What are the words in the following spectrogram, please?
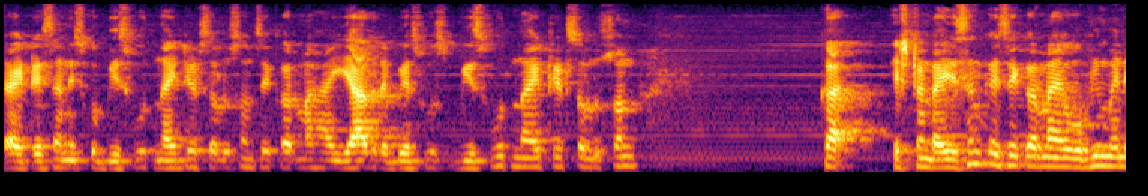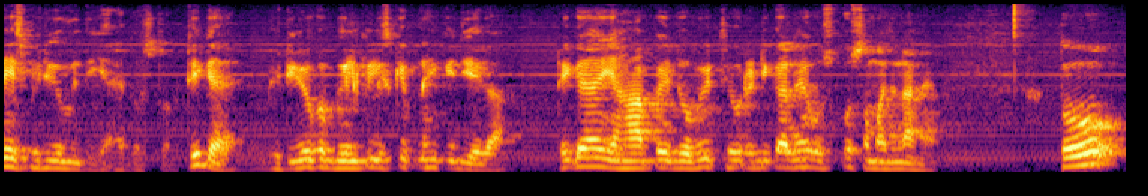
टाइटेशन इसको बिस्फुट नाइट्रेट सोल्यूशन से करना है। याद रहे बिस्फुट नाइट्रेट सोल्यूशन का स्टैंडाइजेशन कैसे करना है, वो भी मैंने इस वीडियो में दिया है दोस्तों, ठीक है? वीडियो को बिल्कुल स्किप नहीं कीजिएगा। ठीक है, यहाँ पे जो भी थ्योरेटिकल है, उसको समझना है। तो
